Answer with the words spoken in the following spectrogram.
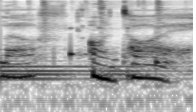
Love on Toy.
